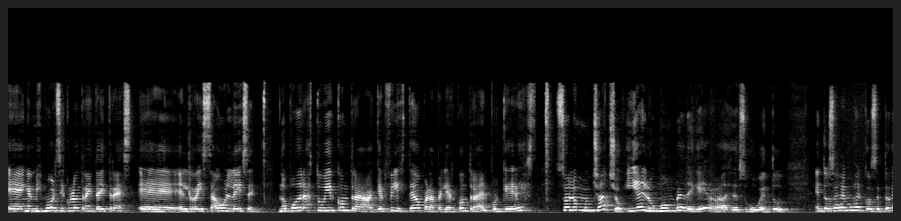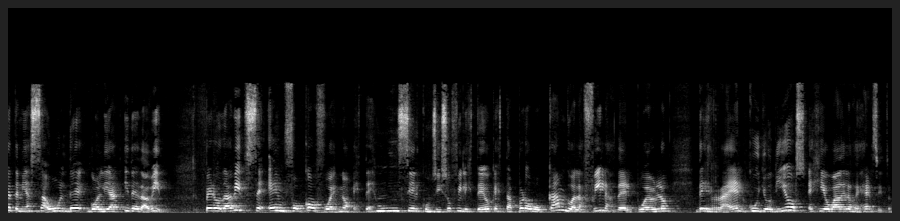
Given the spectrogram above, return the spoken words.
en el mismo versículo 33, eh, el rey Saúl le dice, no podrás tú ir contra aquel filisteo para pelear contra él, porque eres solo un muchacho y él un hombre de guerra desde su juventud. Entonces vemos el concepto que tenía Saúl de Goliat y de David. Pero David se enfocó, fue, no, este es un incircunciso filisteo que está provocando a las filas del pueblo de Israel, cuyo Dios es Jehová de los ejércitos.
